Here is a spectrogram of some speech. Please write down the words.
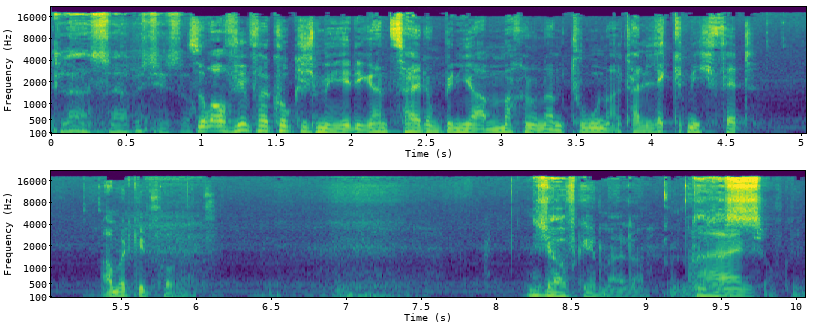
Klar, ist ja richtig so. So, auf jeden Fall gucke ich mir hier die ganze Zeit und bin hier am Machen und am Tun, Alter, leck mich fett. Aber es geht vorwärts. Nicht aufgeben, Alter. Das Nein, ist, nicht aufgeben.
